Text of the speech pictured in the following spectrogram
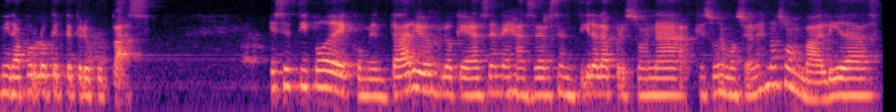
mira por lo que te preocupas. Ese tipo de comentarios lo que hacen es hacer sentir a la persona que sus emociones no son válidas,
